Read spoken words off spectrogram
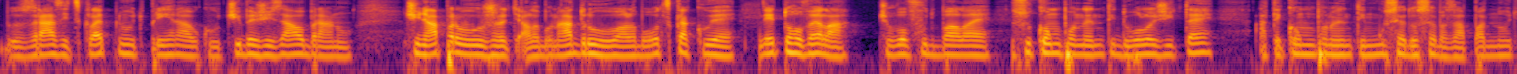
zraziť, sklepnúť prihrávku, či beží za obranu, či na prvú žrť, alebo na druhú, alebo odskakuje. Je toho veľa čo vo futbale sú komponenty dôležité a tie komponenty musia do seba zapadnúť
